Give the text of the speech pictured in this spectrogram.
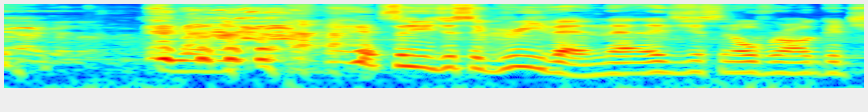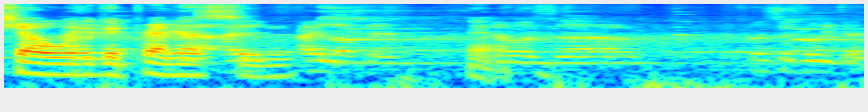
I got nothing. so you just agree then that it's just an overall good show with a I- good premise, Yeah, I, and I loved it. yeah. It was, uh, it was just really good.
